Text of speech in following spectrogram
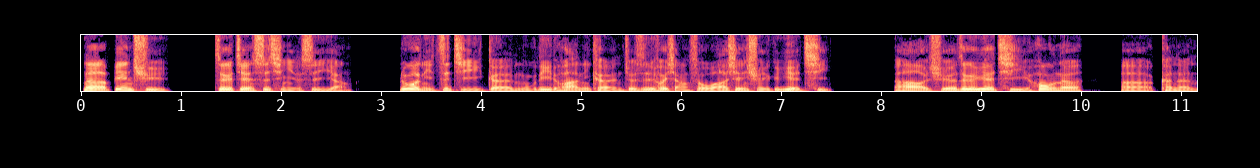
那编曲这件事情也是一样，如果你自己一个人努力的话，你可能就是会想说，我要先学一个乐器，然后学了这个乐器以后呢，呃，可能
